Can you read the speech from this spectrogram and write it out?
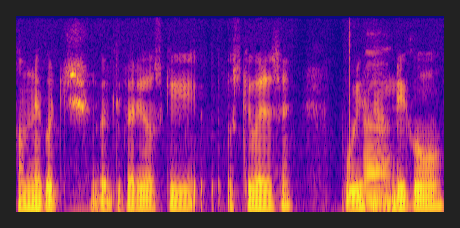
हमने कुछ गलती करी उसकी उसकी वजह से? पूरी हाँ। फैमिली को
